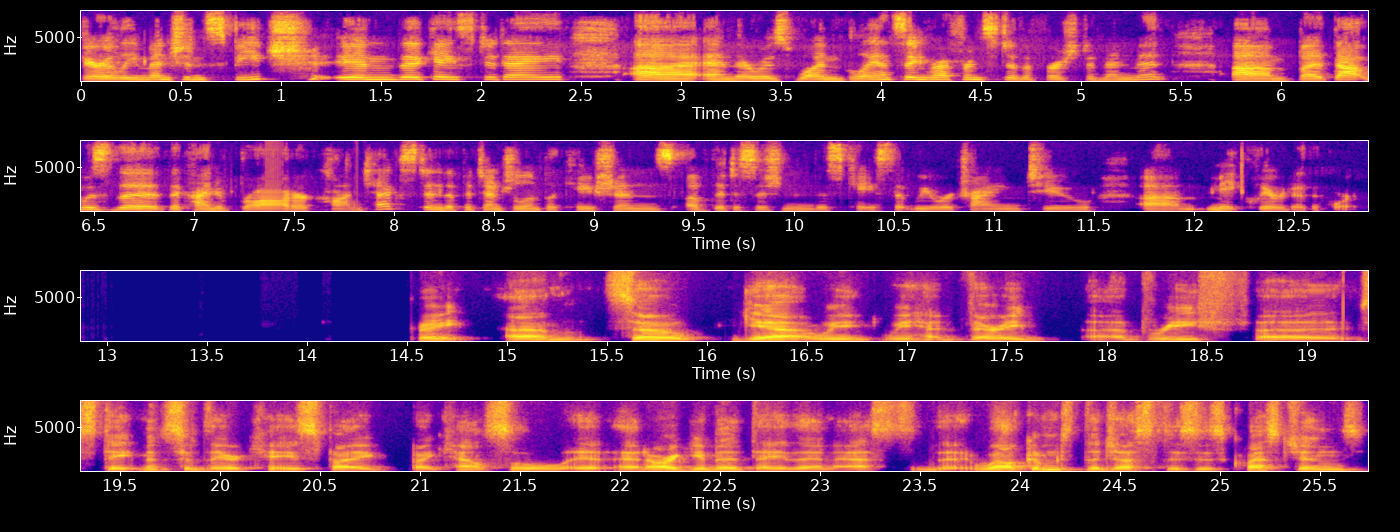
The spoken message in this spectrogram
barely mentioned speech in the case today, uh, and there was one glancing reference to the First Amendment, um, but that was the, the kind of broader context and the potential implications of the decision in this case that we were trying to um, make clear to the court. Great. Um, so yeah, we we had very uh, brief uh, statements of their case by by counsel at, at argument. They then asked, welcomed the justices' questions,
